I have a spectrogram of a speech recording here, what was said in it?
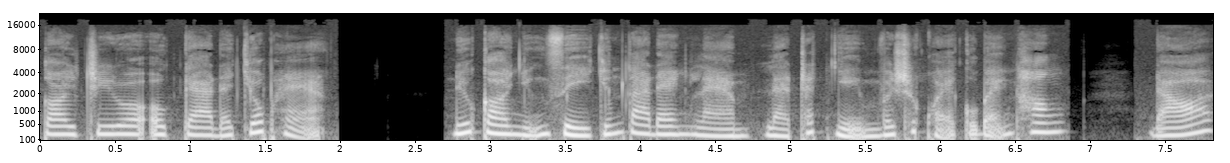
coi Jiro Oka đã chốt hạ. Nếu coi những gì chúng ta đang làm là trách nhiệm với sức khỏe của bản thân đó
